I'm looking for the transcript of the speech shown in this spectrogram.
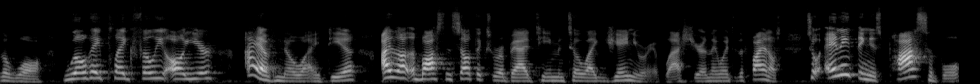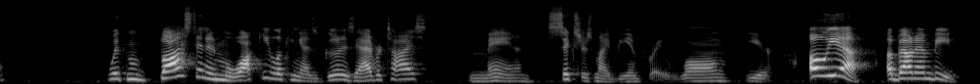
the wall. Will they plague Philly all year? I have no idea. I thought the Boston Celtics were a bad team until like January of last year and they went to the finals. So anything is possible with Boston and Milwaukee looking as good as advertised, man, Sixers might be in for a long year. Oh, yeah, about Embiid.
